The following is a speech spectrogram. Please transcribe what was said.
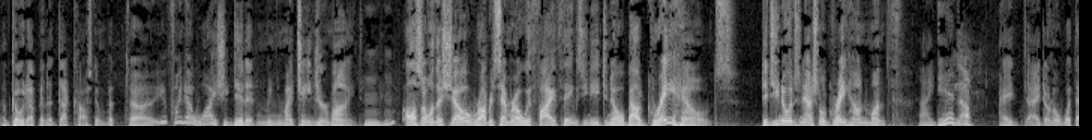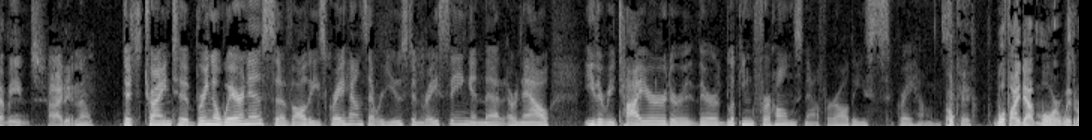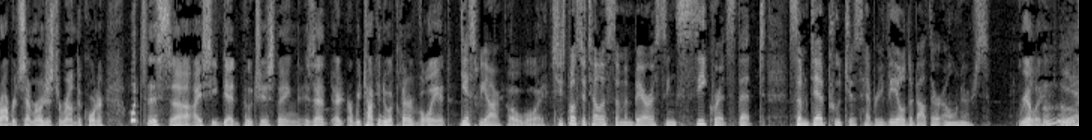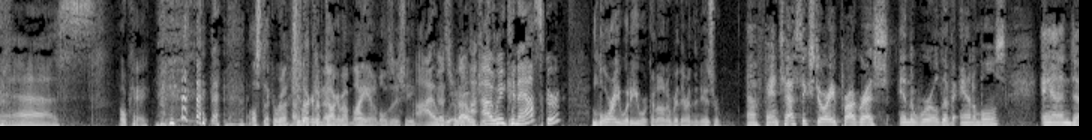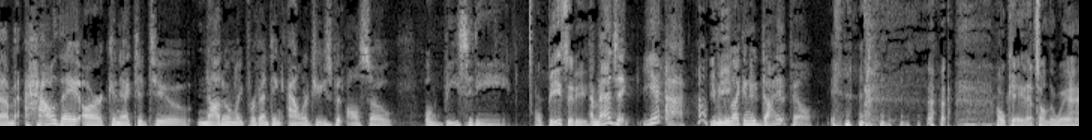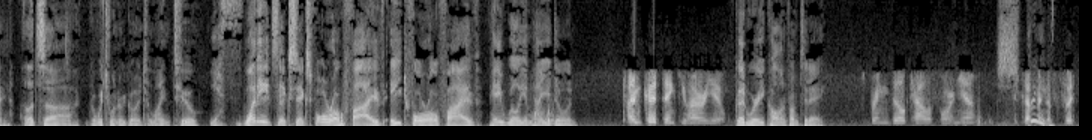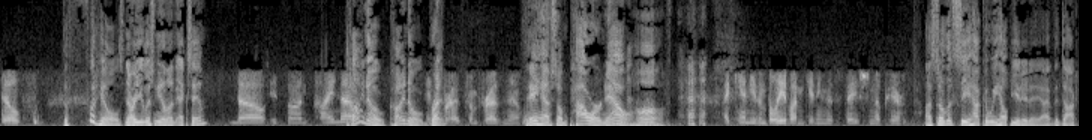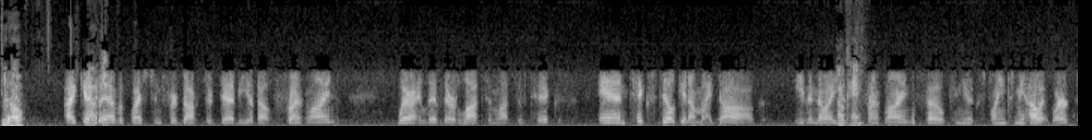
a goat up in a duck costume, but uh, you find out why she did it, and you might change your mind. Mm-hmm. Also on the show, Robert Semro with five things you need to know about greyhounds. Did you know it's National Greyhound Month? I did. No, I, I don't know what that means. I didn't know. Just trying to bring awareness of all these greyhounds that were used in racing and that are now either retired or they're looking for homes now for all these greyhounds. Okay. We'll find out more with Robert Semro just around the corner. What's this uh, I see dead pooches thing? Is that are, are we talking to a clairvoyant? Yes, we are. Oh boy. She's supposed to tell us some embarrassing secrets that some dead pooches have revealed about their owners. Really? Yes. Okay. I'll stick around. She's not going to hoping talk about my animals, is she? I, That's what I was just I- we thinking. can ask her. Lori, what are you working on over there in the newsroom? A fantastic story, progress in the world of animals and um, how they are connected to not only preventing allergies, but also obesity. Obesity. Imagine, yeah. You Could be like a new diet pill. Okay, that's on the way. Let's, uh, which one are we going to? Line two? Yes. One eight six six four zero five eight four zero five. Hey, William, how you doing? I'm good, thank you. How are you? Good. Where are you calling from today? Springville, California. It's up in the foothills. The foothills. Now, are you listening on XM? No, it's on Kino. Kino, Kino. in Brent, Fre- from Fresno. they have some power now, huh? I can't even believe I'm getting this station up here. Uh, so let's see. How can we help you today? I have the doctor So, here. I guess Howdy. I have a question for Dr. Debbie about Frontline. Where I live, there are lots and lots of ticks, and ticks still get on my dog, even though I use Okay. the Frontline. So, can you explain to me how it works?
